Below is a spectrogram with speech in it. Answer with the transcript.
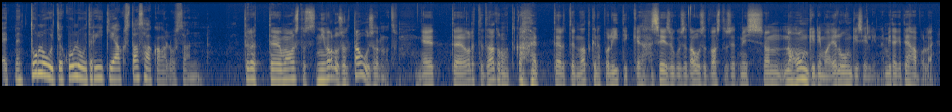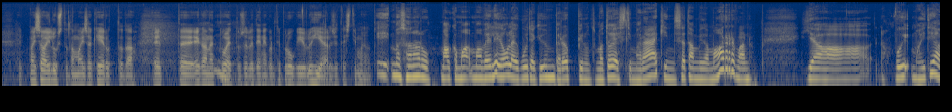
Et et need tulud ja kulud riigi jaoks tasakaalus on Te olete oma vastustes nii valusalt aus olnud, et äh, olete te adunud ka, et te olete natukene poliitik ja seesugused ausad vastused, mis on, noh, ongi niimoodi, elu ongi selline, midagi teha pole. et ma ei saa ilustada, ma ei saa keerutada, et äh, ega need toetusele teinekord ei pruugi ju lühiajaliselt hästi mõjuda. ma saan aru, aga ma, ma veel ei ole kuidagi ümber õppinud, ma tõesti, ma räägin seda, mida ma arvan ja noh, või ma ei tea,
